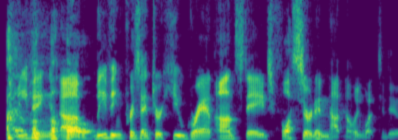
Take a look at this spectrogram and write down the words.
leaving uh, Oh. leaving presenter Hugh Grant on stage, flustered and not knowing what to do.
